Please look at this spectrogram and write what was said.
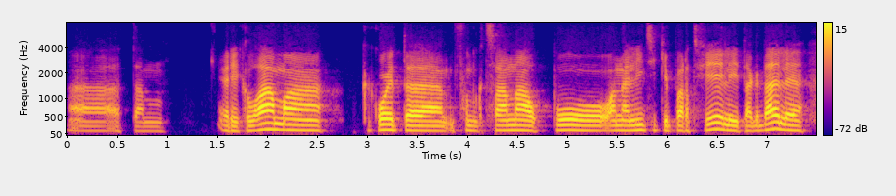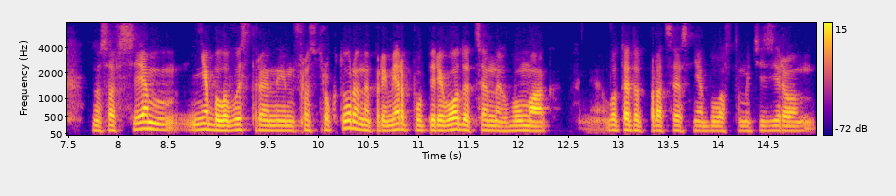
а, там реклама, какой-то функционал по аналитике портфеля и так далее, но совсем не было выстроена инфраструктура, например, по переводу ценных бумаг. Вот этот процесс не был автоматизирован.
